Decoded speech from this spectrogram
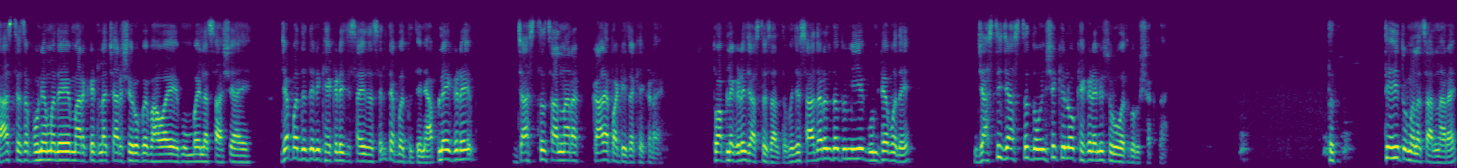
तास त्याचा पुण्यामध्ये मार्केटला चारशे रुपये भाव आहे मुंबईला सहाशे आहे. ज्या पद्धतीने खेकड्याची साईज असेल त्या पद्धतीने. आपल्या इकडे जास्त चालणारा काळ्या पाटीचा खेकडा आहे. तो आपल्याकडे जास्त चालतो. म्हणजे साधारणतः तुम्ही एक गुंठ्यामध्ये जास्तीत जास्त दोनशे किलो खेकड्याने सुरुवात करू शकता. तर तेही तुम्हाला चालणार आहे.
